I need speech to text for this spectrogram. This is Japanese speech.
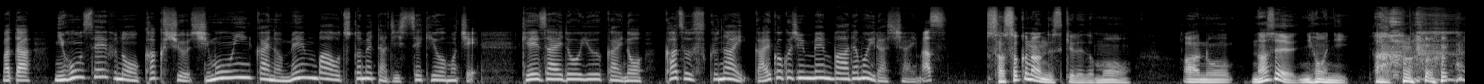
また、日本政府の各種諮問委員会のメンバーを務めた実績を持ち、経済同友会の数少ない外国人メンバーでもいらっしゃいます。早速なんですけれども、あのなぜ日本に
